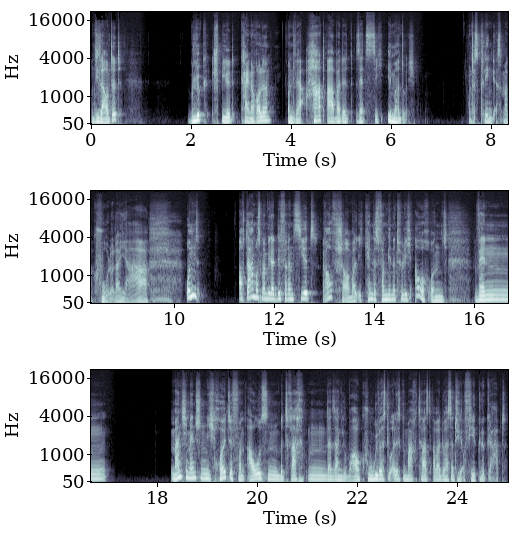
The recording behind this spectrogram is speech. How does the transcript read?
Und die lautet, Glück spielt keine Rolle und wer hart arbeitet, setzt sich immer durch. Und das klingt erstmal cool, oder? Ja. Und auch da muss man wieder differenziert raufschauen, weil ich kenne das von mir natürlich auch. Und wenn manche Menschen mich heute von außen betrachten, dann sagen die, wow, cool, was du alles gemacht hast, aber du hast natürlich auch viel Glück gehabt.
